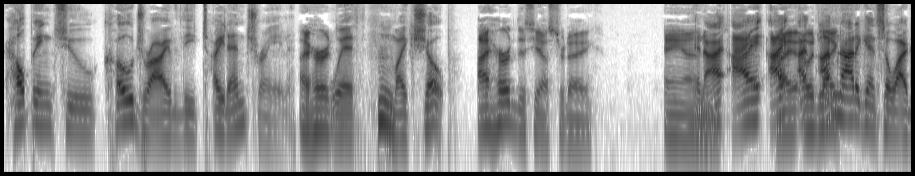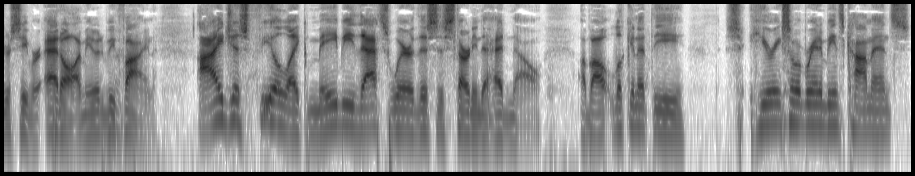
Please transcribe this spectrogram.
helping to co-drive the tight end train. I heard with hmm. Mike Schopp. I heard this yesterday, and And I, I, I, I, would am like- not against a wide receiver at all. I mean, it would be fine. I just feel like maybe that's where this is starting to head now. About looking at the, hearing some of Brandon Beane's comments,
